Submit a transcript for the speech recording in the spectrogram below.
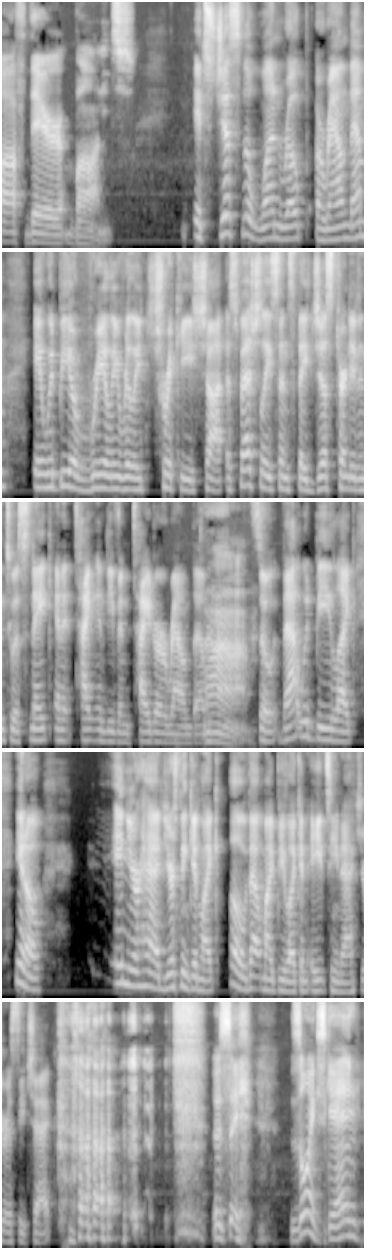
off their bonds? It's just the one rope around them. It would be a really, really tricky shot, especially since they just turned it into a snake and it tightened even tighter around them. Ah. So that would be like, you know, in your head, you're thinking like, oh, that might be like an 18 accuracy check. Let's say, Zoinks, gang.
